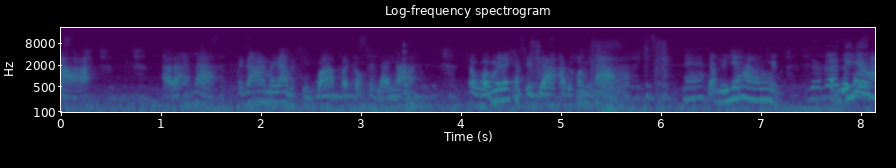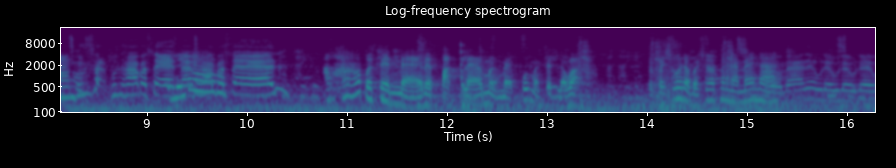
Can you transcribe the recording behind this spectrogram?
าอะได้ละไม่ได้ไม่ได้หมายถึงว่าเปิดกล่องเสร็จแล้วนะ แต่ว่าไม่ได้เข็มฉีดยาค่ะทุกคนขาแม่เสร็จหรือยัง เข็มยังได้แต่ยังเพิ่งสะเพิ่งห้าเปอร์เซ็นต์แม่เพิ่งห้าเปอร์เซ็นต์ เอาห้าเปอร์เซ็นต์แหมแบบปักแล้วเหมือนแบบพูดเหมือนเสร็จแล้วอะเดี๋ยวไปช่วยเดี๋ยวไปช่วยแม่นะแม่นะแม่เร็วเร็วเร็วเร็ว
